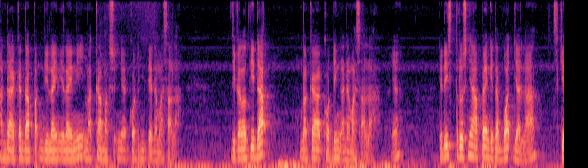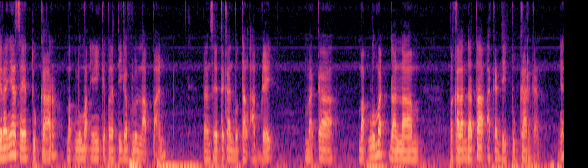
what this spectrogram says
anda akan dapat nilai-nilai ini maka maksudnya coding tiada masalah. Jikalau tidak maka coding ada masalah ya. Jadi seterusnya apa yang kita buat ialah sekiranya saya tukar maklumat ini kepada 38 dan saya tekan butang update maka maklumat dalam pangkalan data akan ditukarkan ya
